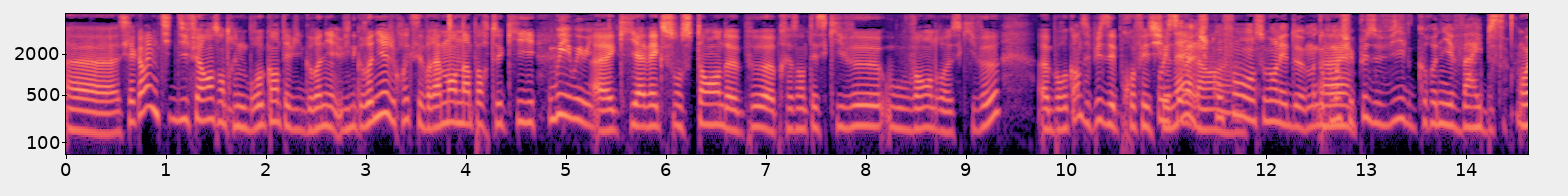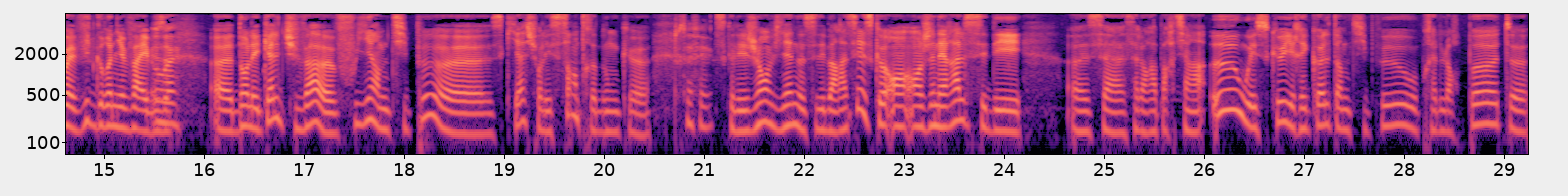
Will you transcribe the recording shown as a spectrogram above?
Euh, parce qu'il y a quand même une petite différence entre une brocante et vide-grenier? Vide-grenier, je crois que c'est vraiment n'importe qui Oui, oui, oui. euh, qui, avec son stand, peut euh, présenter ce qu'il veut ou vendre ce qu'il veut. Euh, brocante, c'est plus des Oui, professionnels. c'est vrai, je hein. confonds souvent les deux. Donc moi, je suis plus vide-grenier vibes. Ouais, vide-grenier vibes, Ouais, euh, dans lesquels tu vas fouiller un petit peu euh, ce qu'il y a sur les cintres. Donc, euh, tout à fait. est-ce que les gens viennent se débarrasser Est-ce qu'en en général, c'est des euh, ça, ça leur appartient à eux ou est-ce qu'ils récoltent un petit peu auprès de leurs potes euh?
